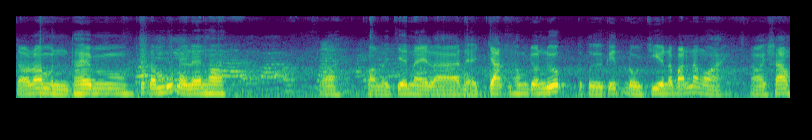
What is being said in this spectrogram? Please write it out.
Sau đó mình thêm cái tấm bút này lên thôi. Rồi còn ở trên này là để chặn không cho nước từ cái đồ chia nó bắn ra ngoài. Rồi xong.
